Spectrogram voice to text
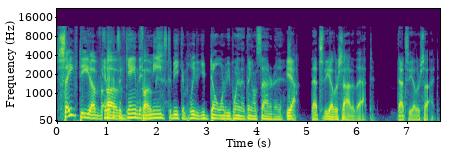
safety of. And if of it's a game that folks. needs to be completed, you don't want to be playing that thing on Saturday. Yeah, that's the other side of that. That's the other side.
